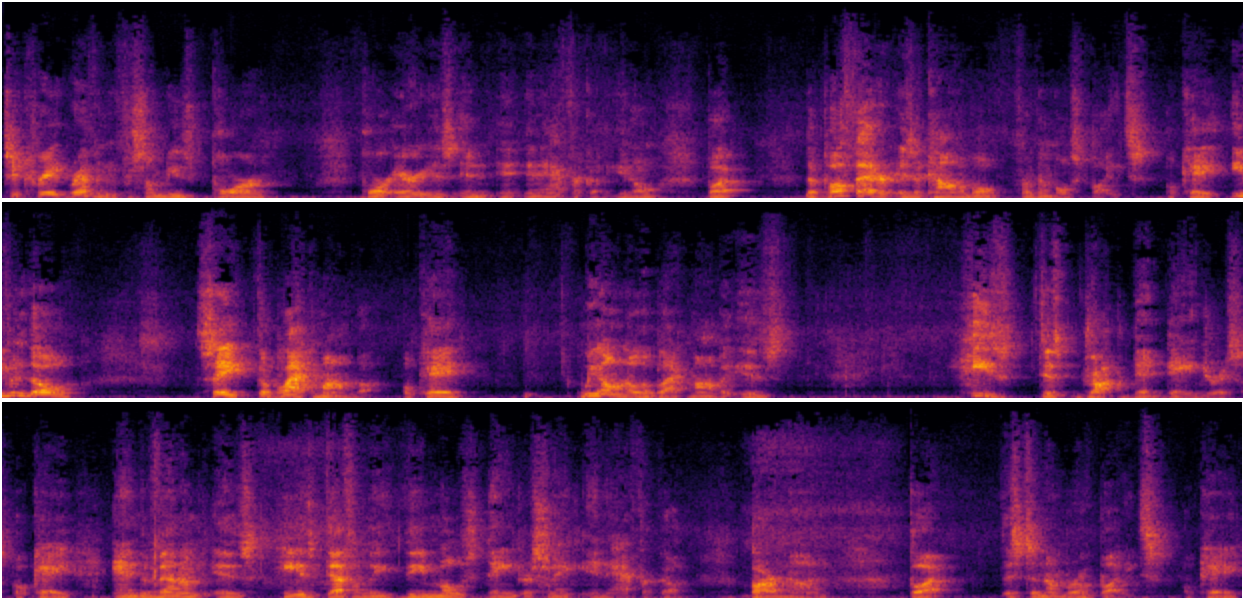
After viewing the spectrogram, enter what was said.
to create revenue for some of these poor poor areas in, in, in Africa, you know. But the puff adder is accountable for the most bites, okay? Even though, say, the black mamba, okay? We all know the black mamba is, he's just drop dead dangerous, okay? And the venom is, he is definitely the most dangerous snake in Africa, bar none. But it's the number of bites, okay?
